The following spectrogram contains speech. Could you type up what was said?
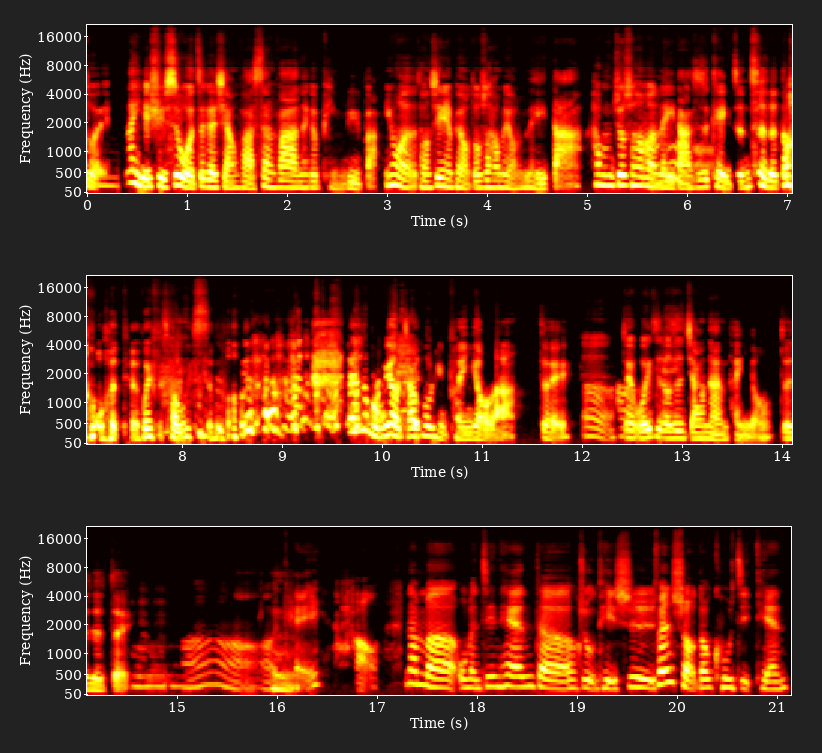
对嗯，，那也许是我这个想法散发的那个频率吧，因为我的同性恋朋友都说他们有雷达，他们就说他们雷达是可以侦测得到我的，我也不知道为什么，但是我没有交过女朋友啦。对，嗯，对我一直都是交男朋友。对对对，嗯，哦嗯，OK，好。那么我们今天的主题是分手都哭几天，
